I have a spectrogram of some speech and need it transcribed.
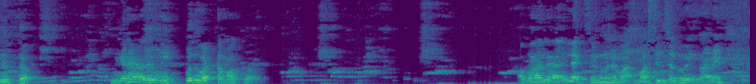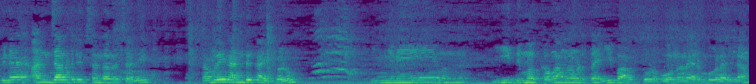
നിർത്തുക ഇങ്ങനെ ഒരു മുപ്പത് വട്ടം ആക്കുക അപ്പൊ നല്ല ലെഗ്സിന് നല്ല മസിൽസ് ഒക്കെ വരുന്നതാണ്. പിന്നെ അഞ്ചാമത്തെ ടിപ്സ് എന്താന്ന് വെച്ചാൽ നമ്മൾ ഈ രണ്ട് കൈകളും ഇങ്ങനെ വന്ന് ഈ ഇതിമ വെക്കുക അപ്പൊ നമ്മളിവിടുത്തെ ഈ ഭാഗത്തൂടെ പോകുന്ന നരമ്പുകളെല്ലാം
